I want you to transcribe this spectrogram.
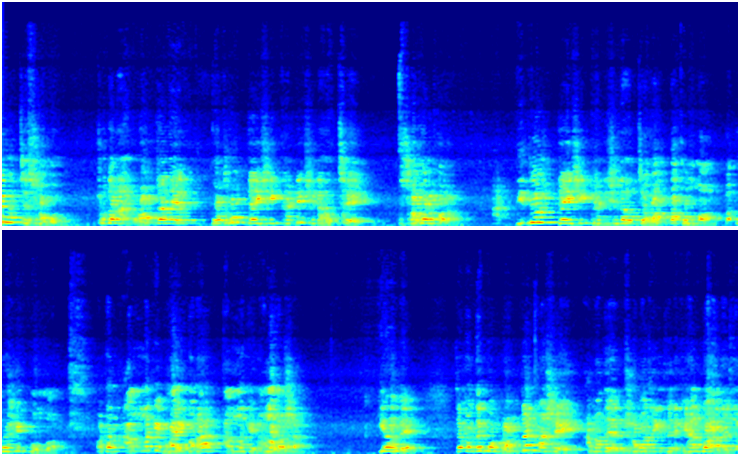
অর্থই হচ্ছে সবর সুতরাং রমজানের প্রথম যে শিক্ষাটি, সেটা হচ্ছে সবর করা। আর দ্বিতীয় শিক্ষাটি, সেটা হচ্ছে বা অর্থাৎ আল্লাহকে ভয় করা, আল্লাহকে ভালোবাসা। কি হবে? যেমন রমজান মাসে আমাদের সমাজে কিন্তু খেয়াল করা যায় যে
